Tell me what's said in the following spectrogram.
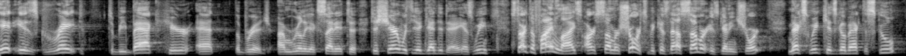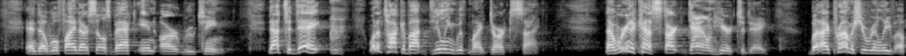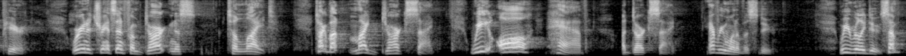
It is great to be back here at the bridge. I'm really excited to, to share with you again today as we start to finalize our summer shorts because now summer is getting short. Next week, kids go back to school, and uh, we'll find ourselves back in our routine. Now, today, I want to talk about dealing with my dark side. Now, we're going to kind of start down here today, but I promise you we're going to leave up here. We're going to transcend from darkness to light. Talk about my dark side. We all have a dark side. Every one of us do. We really do. Some,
